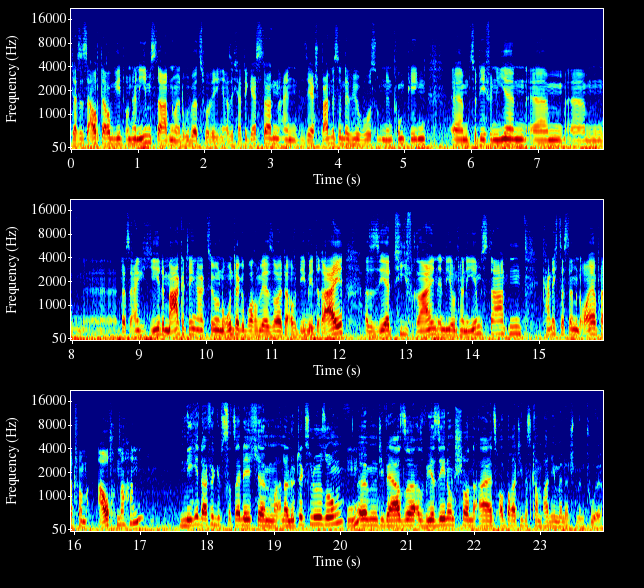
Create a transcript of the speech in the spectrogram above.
dass es auch darum geht, Unternehmensdaten mal drüber zu legen. Also ich hatte gestern ein sehr sehr spannendes Interview, wo es um den Punkt ging, ähm, zu definieren, ähm, ähm, äh, dass eigentlich jede Marketingaktion runtergebrochen werden sollte auf DB3, also sehr tief rein in die Unternehmensdaten. Kann ich das dann mit eurer Plattform auch machen? Nee, dafür gibt es tatsächlich ähm, Analytics-Lösungen, mhm. ähm, diverse. Also wir sehen uns schon als operatives Kampagnenmanagement-Tool.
